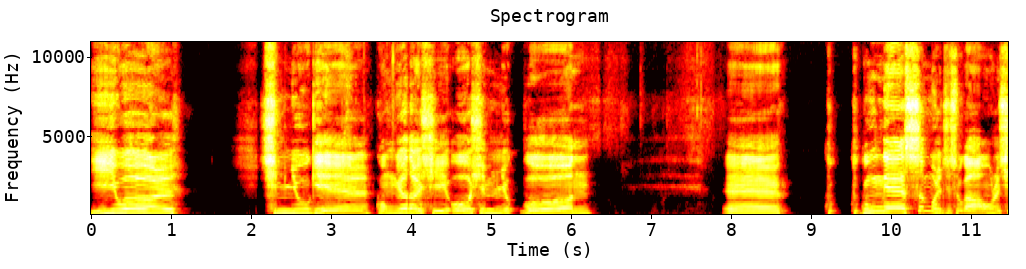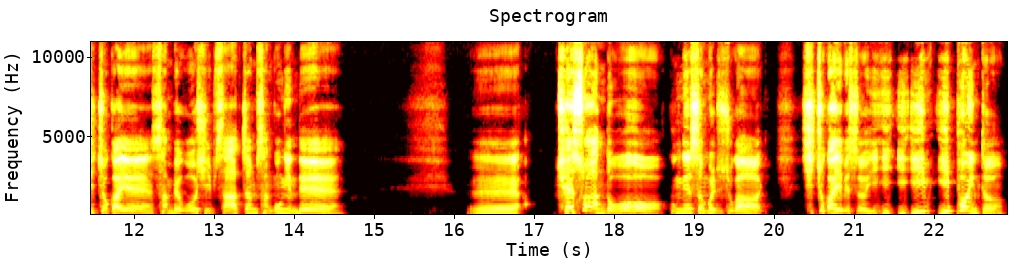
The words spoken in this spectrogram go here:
2월 16일 08시 56분 에, 구- 구- 국내 선물 지수가 오늘 시초가에 354.30인데 최소한도 국내 선물 지수가 시초가에 비해서 2, 2포인트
